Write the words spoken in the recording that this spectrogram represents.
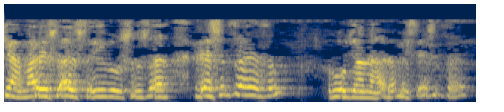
क्या हमारे साथ शरीर और संसार रह सकता है, सब रोज़ाना हमेशा रह सकता है।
